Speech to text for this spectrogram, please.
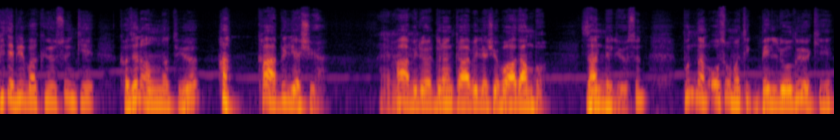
Bir de bir bakıyorsun ki kadın anlatıyor. Ha Kabil yaşıyor. Evet. Habil'i öldüren Kabil yaşıyor. Bu adam bu. Zannediyorsun. Bundan otomatik belli oluyor ki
